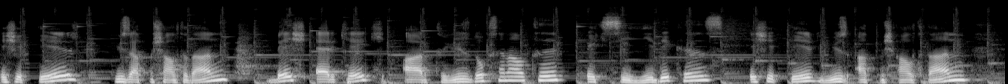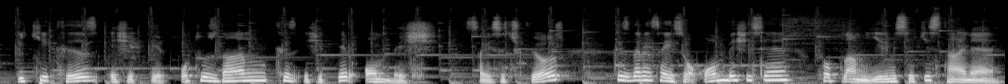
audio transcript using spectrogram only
eşittir 166'dan 5 erkek artı 196 eksi 7 kız eşittir 166'dan 2 kız eşittir 30'dan kız eşittir 15 sayısı çıkıyor. Kızların sayısı 15 ise toplam 28 tane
